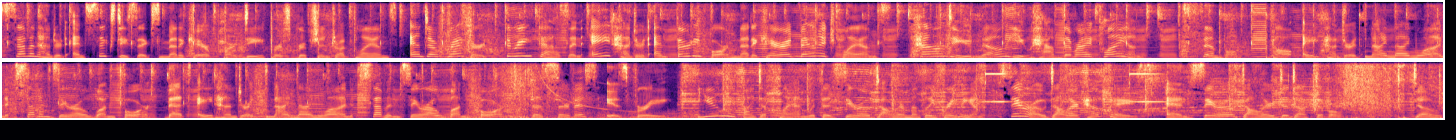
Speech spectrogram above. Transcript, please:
766 Medicare Part D prescription drug plans, and a record 3,834 Medicare Advantage plans. How do you know you have the right plan? Simple. Call 800 991 7014. That's 800 991 7014. The service is free. You may find a plan with a $0 monthly premium, $0 copays, and $0 deductible. Don't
